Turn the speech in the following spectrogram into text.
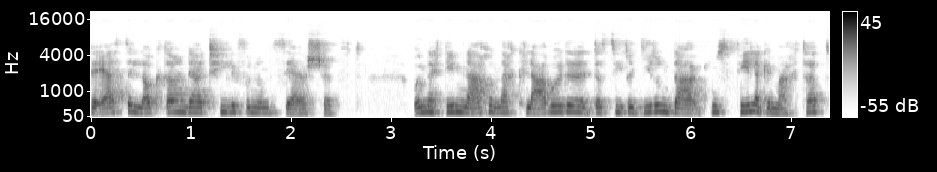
Der erste Lockdown, der hat viele von uns sehr erschöpft. Und nachdem nach und nach klar wurde, dass die Regierung da große Fehler gemacht hat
